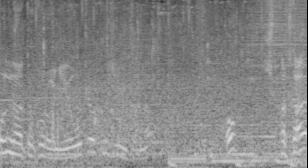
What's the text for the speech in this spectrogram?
こんなところにお客人かな？お出発か？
